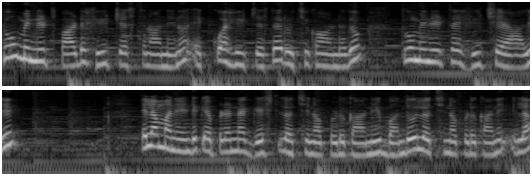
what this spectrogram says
టూ మినిట్స్ పాటు హీట్ చేస్తున్నాను నేను. ఎక్కువ హీట్ చేస్తే రుచిగా ఉండదు. టూ మినిట్సే హీట్ చేయాలి. ఇలా మన ఇంటికి ఎప్పుడైనా గెస్ట్లు వచ్చినప్పుడు కానీ బంధువులు వచ్చినప్పుడు కానీ ఇలా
